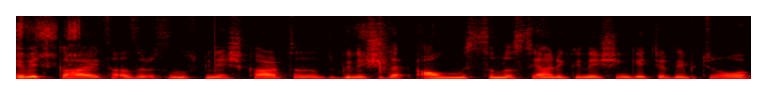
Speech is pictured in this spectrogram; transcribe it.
Evet gayet hazırsınız. Güneş kartını, güneşi de almışsınız. Yani güneşin getirdiği bütün o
